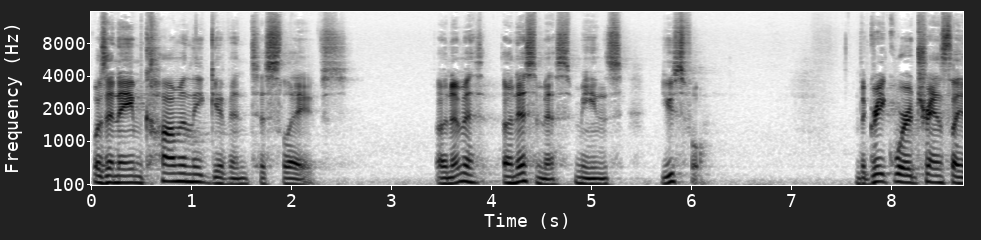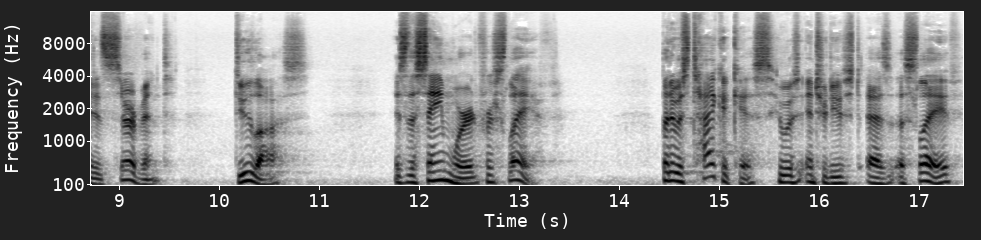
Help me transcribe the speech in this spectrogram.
was a name commonly given to slaves. Onesimus means useful. The Greek word translated servant, doulos, is the same word for slave. But it was Tychicus who was introduced as a slave,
